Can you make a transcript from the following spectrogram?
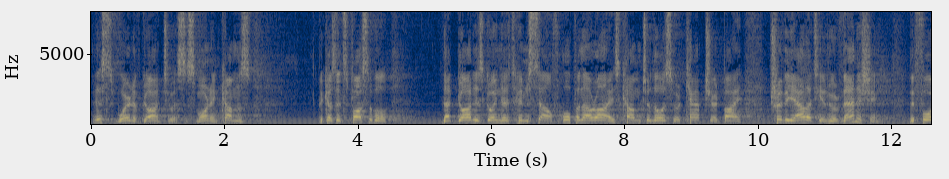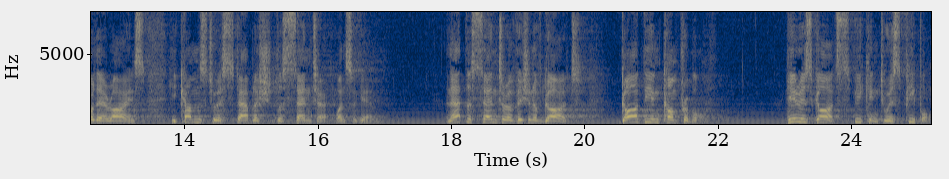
This word of God to us this morning comes because it's possible that God is going to Himself open our eyes, come to those who are captured by triviality and who are vanishing before their eyes he comes to establish the center once again. And at the center, a vision of God, God the incomparable. Here is God speaking to his people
